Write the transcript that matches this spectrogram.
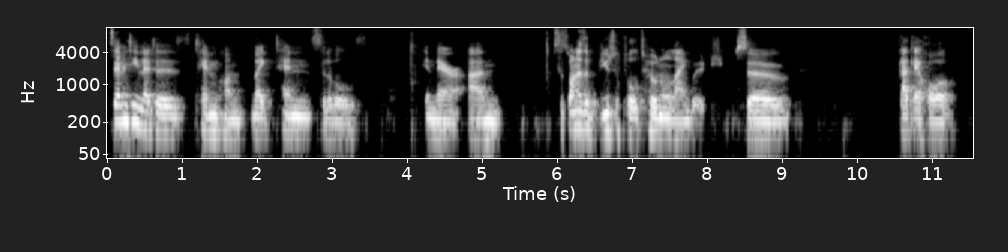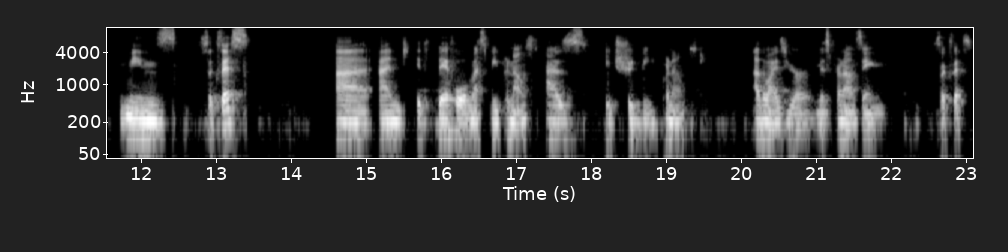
17 letters, 10 con, like 10 syllables in there. Um, Setswana is a beautiful tonal language. So Katlego means success. Uh, and it therefore must be pronounced as it should be pronounced. Otherwise, you're mispronouncing success.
